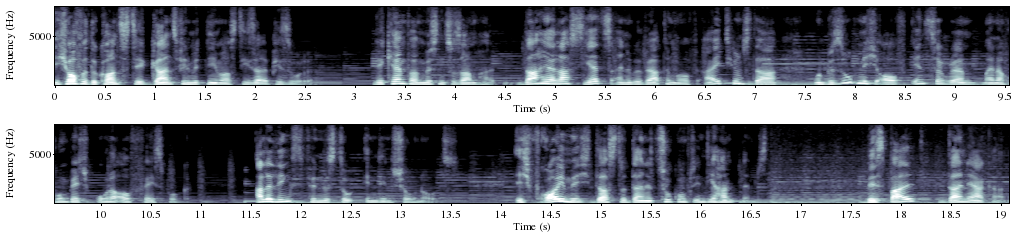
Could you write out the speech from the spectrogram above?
Ich hoffe, du konntest dir ganz viel mitnehmen aus dieser Episode. Wir Kämpfer müssen zusammenhalten. Daher lass jetzt eine Bewertung auf iTunes da und besuch mich auf Instagram, meiner Homepage oder auf Facebook. Alle Links findest du in den Show Notes. Ich freue mich, dass du deine Zukunft in die Hand nimmst. Bis bald, dein Erkan.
